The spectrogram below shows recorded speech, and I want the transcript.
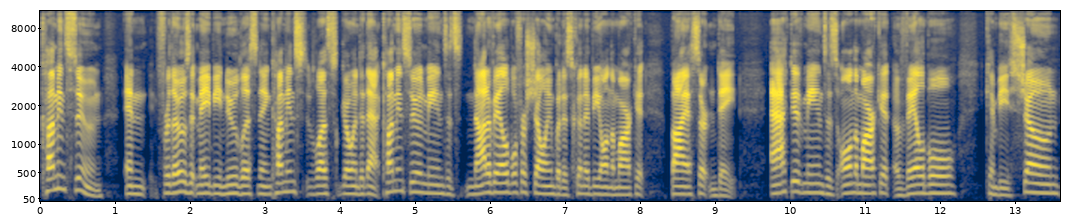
coming soon. And for those that may be new listening, coming let's go into that. Coming soon means it's not available for showing, but it's going to be on the market by a certain date. Active means it's on the market, available, can be shown,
